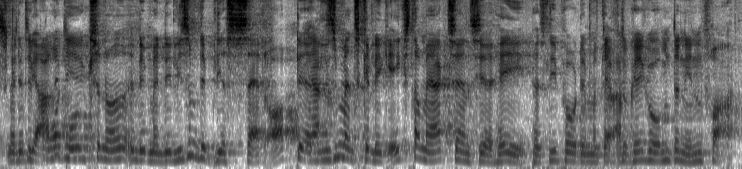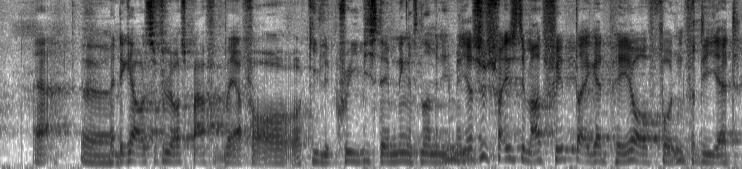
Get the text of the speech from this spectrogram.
det, men det bliver bruger aldrig brugt ikke. til noget. Det, men det er ligesom, det bliver sat op der. Ja. Det er ligesom, man skal lægge ekstra mærke til, at han siger, hey, pas lige på det med Ja, døren. du kan ikke åbne den indenfra. Ja. Øh. Men det kan jo selvfølgelig også bare være for at, at give lidt creepy stemning og sådan noget. Men, men Jeg synes faktisk, det er meget fedt, der ikke er et payoff på den, fordi at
